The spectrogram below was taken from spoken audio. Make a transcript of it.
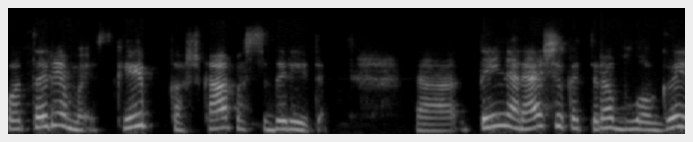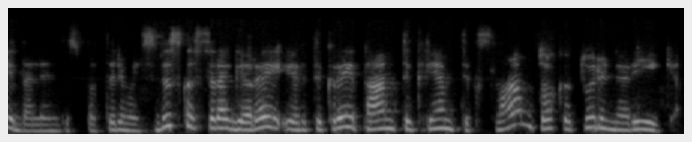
patarimais, kaip kažką pasidaryti. E, tai nereiškia, kad yra blogai dalintis patarimais. Viskas yra gerai ir tikrai tam tikriem tikslam tokio turinio reikia.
